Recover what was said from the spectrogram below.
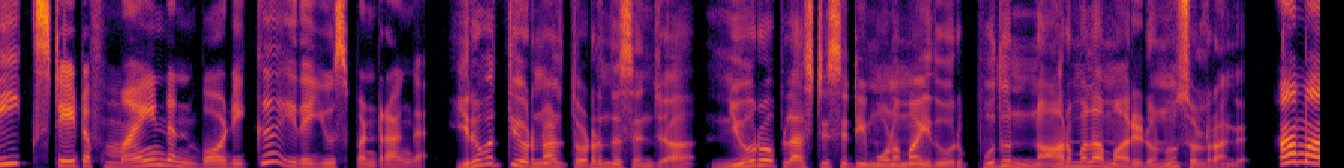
peak state of mind and பாடிக்கு இதை யூஸ் பண்றாங்க. இருபத்தி ஒரு நாள் தொடர்ந்து செஞ்சா நியூரோபிளாஸ்டிசிட்டி மூலமா இது ஒரு புது நார்மலா மாறிடும்னு சொல்றாங்க. ஆமா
